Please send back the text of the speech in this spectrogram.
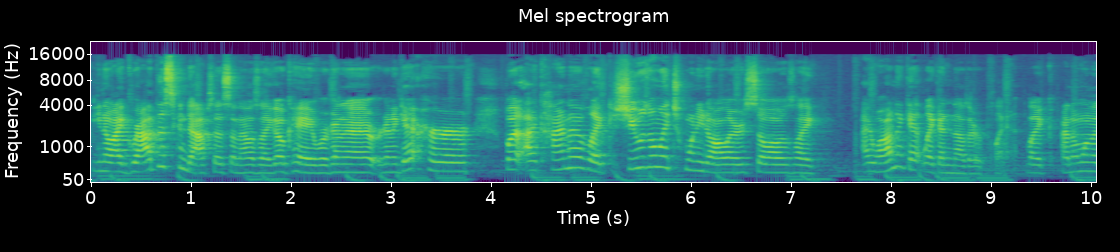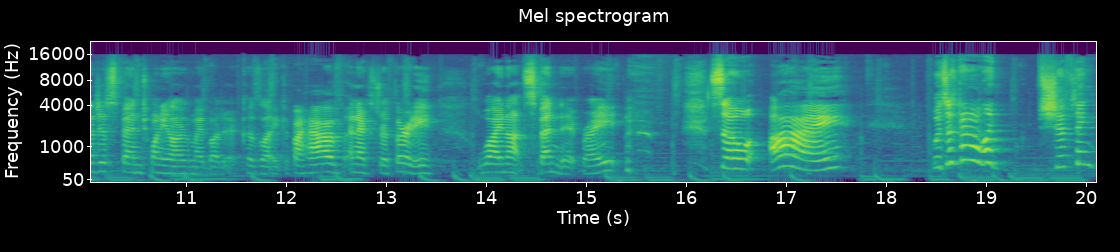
you know, I grabbed the Scindapsus and I was like, okay, we're gonna, we're gonna get her. But I kind of like, she was only $20. So I was like, I want to get like another plant. Like I don't want to just spend $20 of my budget because like if I have an extra 30, why not spend it, right? so I was just kind of like shifting,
